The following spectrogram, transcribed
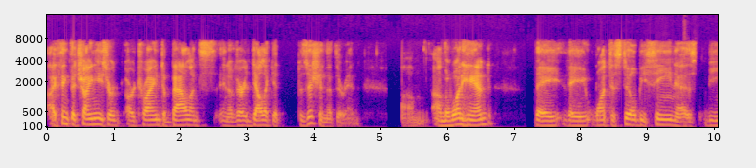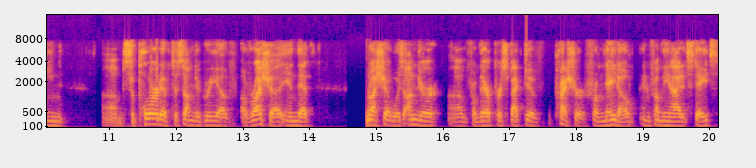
I think the Chinese are, are trying to balance in a very delicate position that they're in. Um, on the one hand, they they want to still be seen as being um, supportive to some degree of, of Russia in that Russia was under, um, from their perspective, pressure from NATO and from the United States,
